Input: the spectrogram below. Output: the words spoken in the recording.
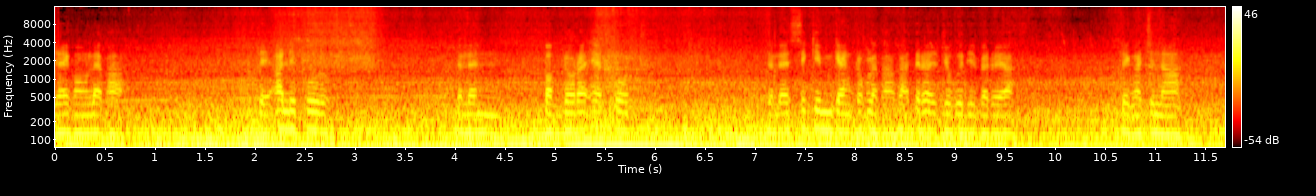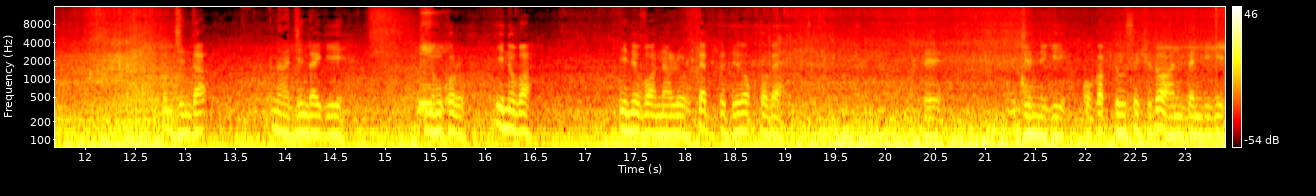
jaigong lepa the alipur then bagdora airport the sikkim gangtok lepa katira jogudi beroya te ngachina jinda na jinda gi nungkor inova inova nalu tep de doktobe te jinnigi kokap tu se chudo an dendigi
